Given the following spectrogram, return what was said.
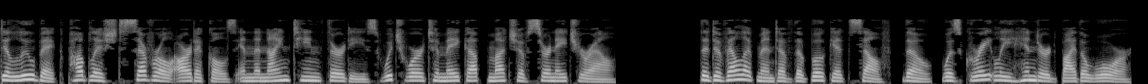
De Lubac published several articles in the 1930s which were to make up much of Surnaturel. The development of the book itself, though, was greatly hindered by the war.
